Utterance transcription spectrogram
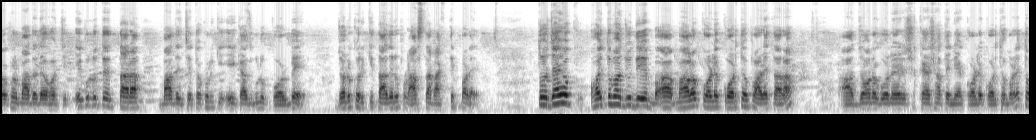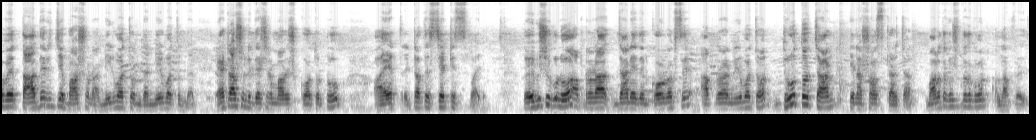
তখন বাধা দেওয়া হচ্ছে। এগুলোতে তারা বাধা দিচ্ছে, তখন কি এই কাজগুলো করবে? জনগণ কি তাদের উপর আস্থা রাখতে পারে? তো যাই হোক, হয়তোবা যদি ভালো করলে করতে পারে তারা জনগণের সাথে নিয়ে করলে করতে পারে, তবে তাদের যে ভাষণা, নির্বাচন দেন নির্বাচন দেন, এটা আসলে দেশের মানুষ কতটুক এটাতে স্যাটিসফাই তো এই বিষয়গুলো আপনারা জানিয়ে দেন কমেন্ট বক্সে আপনারা নির্বাচন দ্রুত চান কিনা সংস্কার চান। ভালো থাকুন, সুস্থ থাকুন। আল্লাহ হাফেজ।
